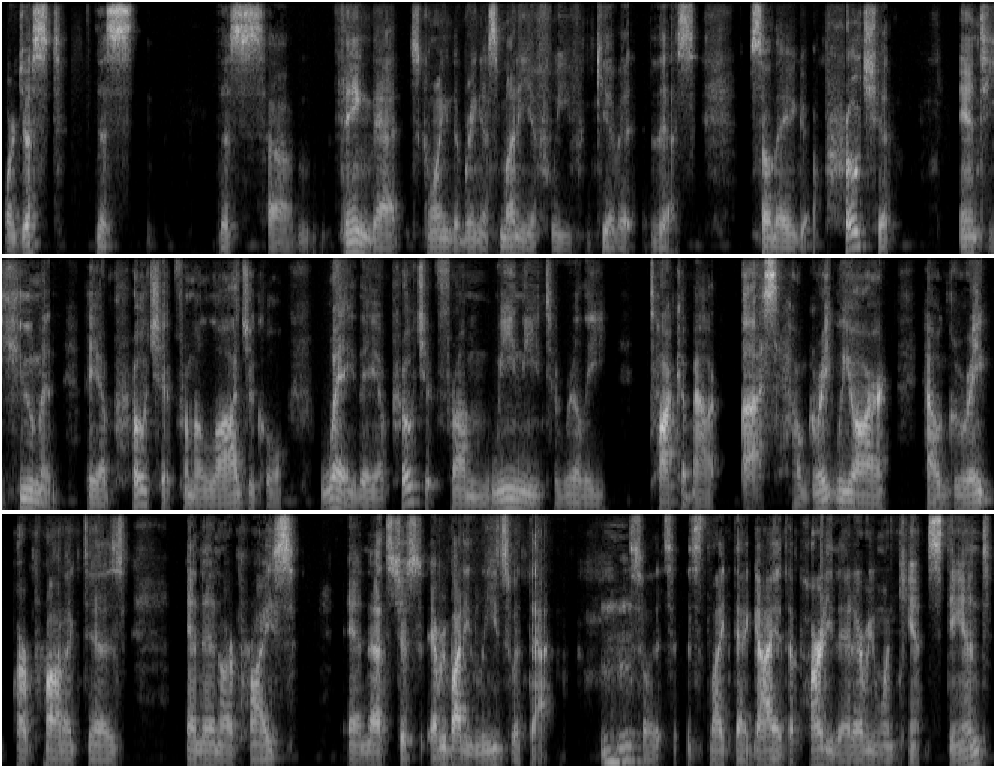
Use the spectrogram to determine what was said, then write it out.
or just this this um, thing that's going to bring us money if we give it this. So they approach it anti-human. They approach it from a logical way. They approach it from we need to really talk about us how great we are how great our product is and then our price and that's just everybody leads with that mm-hmm. so it's it's like that guy at the party that everyone can't stand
